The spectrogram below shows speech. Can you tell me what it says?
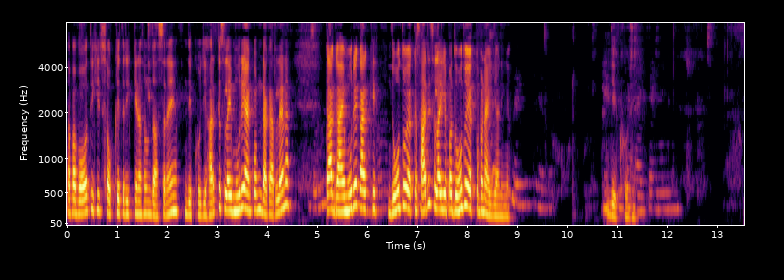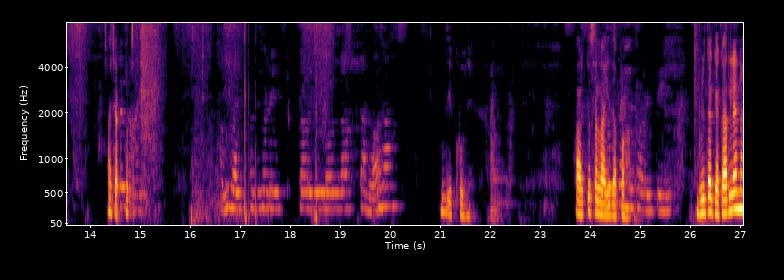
ਆਪਾਂ ਬਹੁਤ ਹੀ ਸੌਖੇ ਤਰੀਕੇ ਨਾਲ ਤੁਹਾਨੂੰ ਦੱਸ ਰਹੇ ਹਾਂ। ਦੇਖੋ ਜੀ, ਹਰ ਇੱਕ ਸਲਾਈ ਮੂਰੇ ਐਂ ਘੁੰਡਾ ਕਰ ਲੈਣਾ। ਤਾਂ ਗਾਏ ਮੂਰੇ ਕਰਕੇ ਦੋ ਤੋਂ ਇੱਕ, ਸਾਰੀ ਸਲਾਈ ਆਪਾਂ ਦੋ ਤੋਂ ਇੱਕ ਬਣਾਈ ਜਾਣੀ ਆ। ਦੇਖੋ ਜੀ। ਅੱਛਾ ਪੁੱਤ ਦੇਖੋ ਜੀ। ਹਰ ਇੱਕ ਸਲਾਈ ਦਾ ਆਪਾਂ ਕਾਲੇ ਤੇ ਬੁਰੀ ਧਾਗਾ ਕਰ ਲੈਣਾ।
